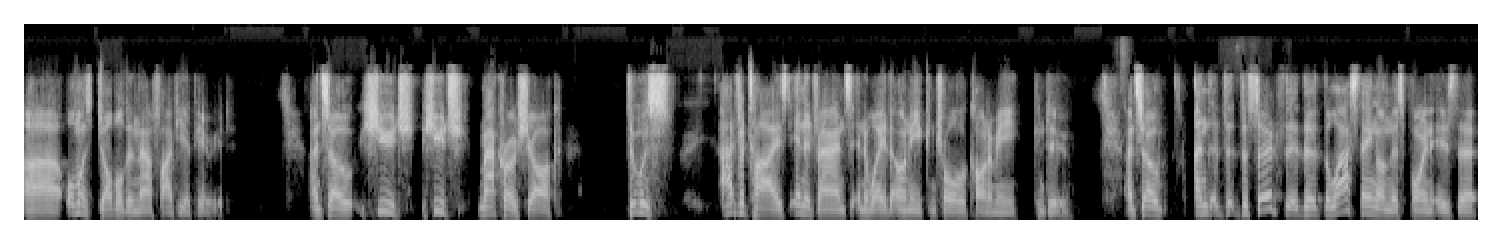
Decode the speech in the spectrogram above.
uh, almost doubled in that five year period, and so huge huge macro shock that was advertised in advance in a way that only a control economy can do. And so, and the, the third, the, the last thing on this point is that,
